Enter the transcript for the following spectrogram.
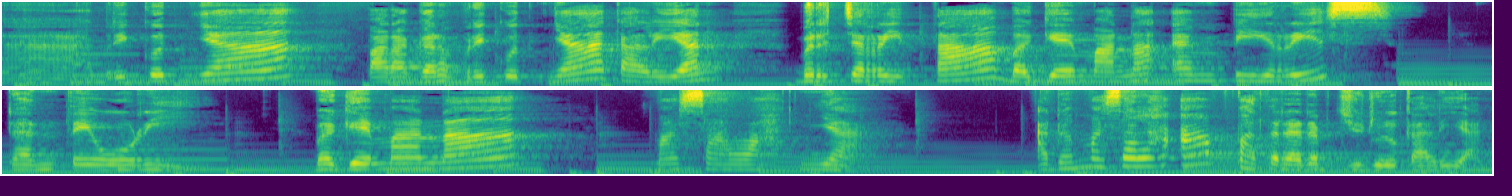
Nah, berikutnya, paragraf berikutnya kalian bercerita bagaimana empiris dan teori. Bagaimana masalahnya. Ada masalah apa terhadap judul kalian?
